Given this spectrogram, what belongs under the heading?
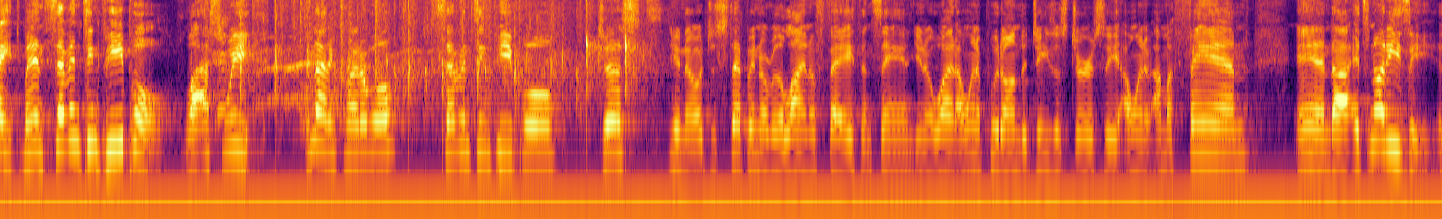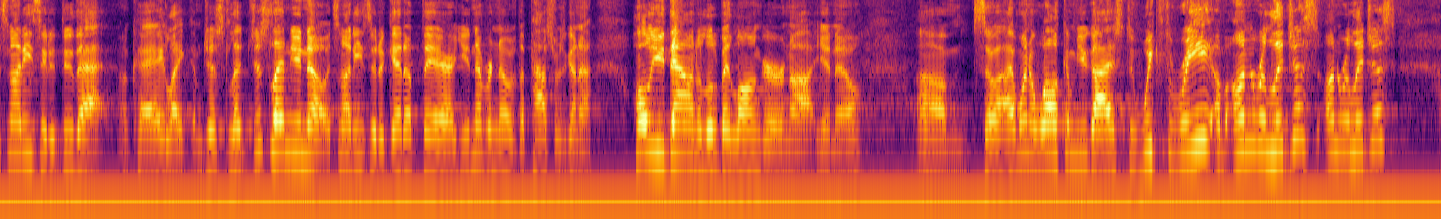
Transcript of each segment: right, man, 17 people last week. Isn't that incredible? 17 people just, you know, just stepping over the line of faith and saying, you know what, I want to put on the Jesus jersey. I want to, I'm a fan. And uh, it's not easy. It's not easy to do that, okay? Like, I'm just, just letting you know, it's not easy to get up there. You never know if the pastor's going to hold you down a little bit longer or not, you know? Um, so I want to welcome you guys to week three of Unreligious. Unreligious.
